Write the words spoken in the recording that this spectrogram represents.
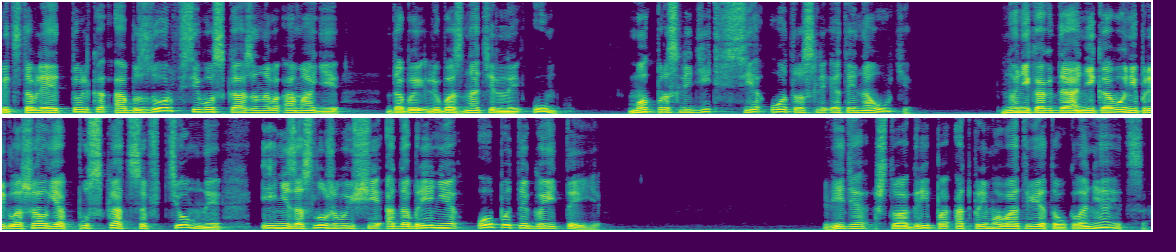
представляет только обзор всего сказанного о магии, дабы любознательный ум мог проследить все отрасли этой науки. Но никогда никого не приглашал я пускаться в темные и не заслуживающие одобрения опыты Гаитеи. Видя, что Агриппа от прямого ответа уклоняется,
